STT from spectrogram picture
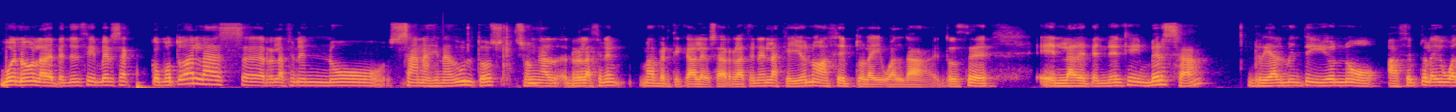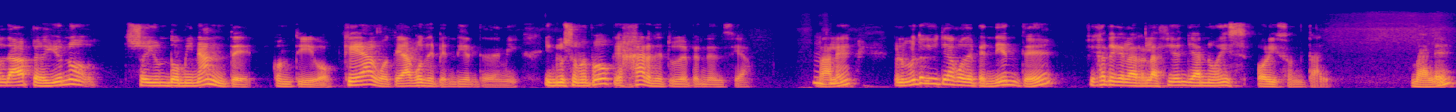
Bueno, la dependencia inversa, como todas las eh, relaciones no sanas en adultos, son relaciones más verticales, o sea, relaciones en las que yo no acepto la igualdad. Entonces, en la dependencia inversa, realmente yo no acepto la igualdad, pero yo no soy un dominante contigo. ¿Qué hago? Te hago dependiente de mí. Incluso me puedo quejar de tu dependencia, ¿vale? Pero en el momento que yo te hago dependiente, fíjate que la relación ya no es horizontal, ¿vale?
